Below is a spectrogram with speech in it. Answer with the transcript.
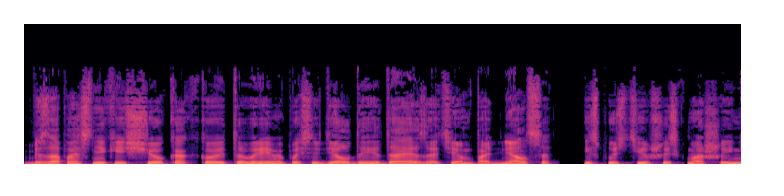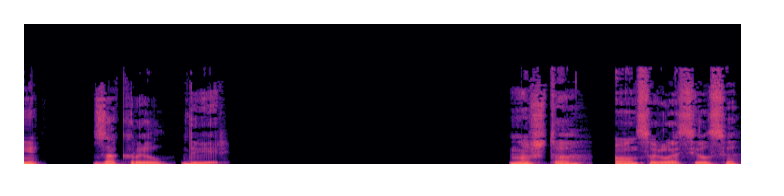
Безопасник еще какое-то время посидел, доедая, затем поднялся и, спустившись к машине, закрыл дверь. «Ну что?» — он согласился.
